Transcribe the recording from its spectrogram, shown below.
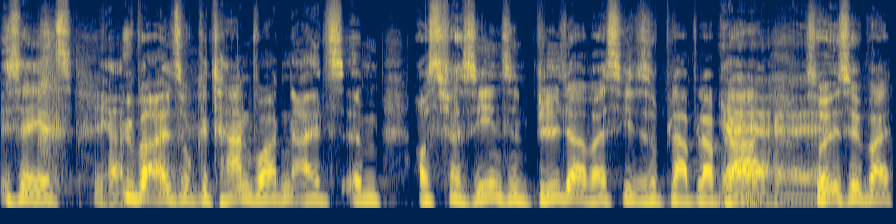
ist ja jetzt ja. überall so getan worden, als ähm, aus Versehen sind Bilder, weißt du, wie das so bla bla bla. Ja, ja, so ist überall.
